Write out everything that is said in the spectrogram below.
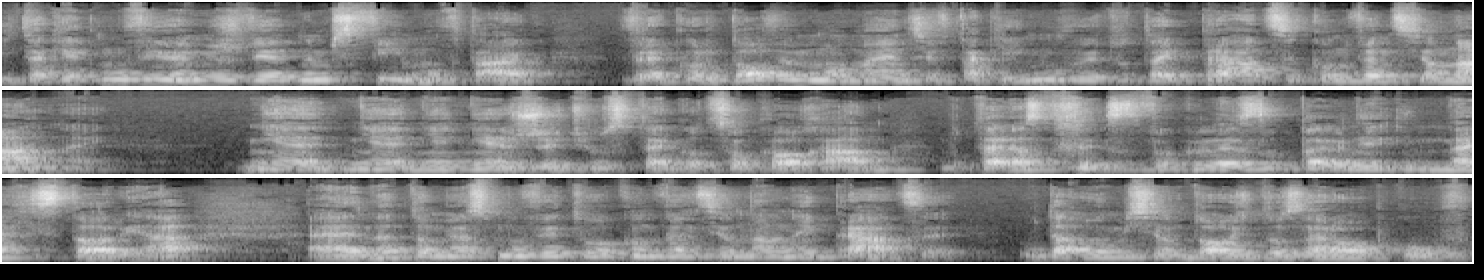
I tak jak mówiłem już w jednym z filmów, tak? W rekordowym momencie, w takiej mówię tutaj pracy konwencjonalnej. Nie, nie, nie, nie życiu z tego, co kocham, bo teraz to jest w ogóle zupełnie inna historia. E, Natomiast mówię tu o konwencjonalnej pracy. Udało mi się dojść do zarobków,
